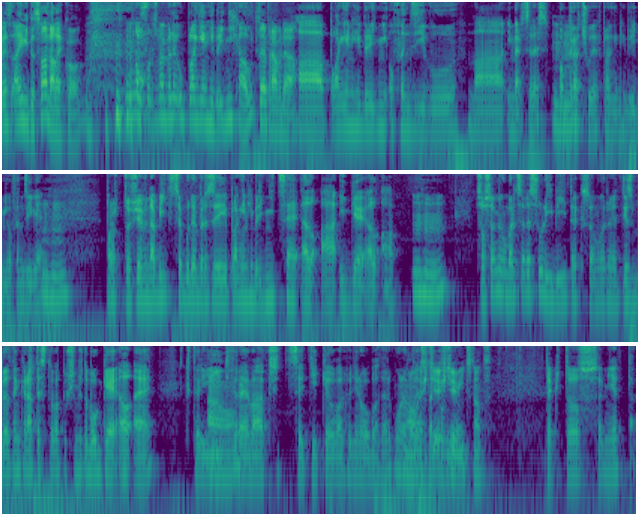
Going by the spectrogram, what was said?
RSI docela daleko. no, furt jsme byli u plug-in hybridních aut. To je pravda. A plug-in hybridní ofenzívu má i Mercedes. Mm-hmm. Pokračuje v plug-in hybridní ofenzívě. Mm-hmm. Protože v nabídce bude brzy plug-in hybridní CLA i GLA. Mm-hmm. Co se mi u Mercedesu líbí, tak samozřejmě ty jsi byl tenkrát testovat, tuším, že to bylo GLE, který, které má 30 kWh baterku. Nebo no, ještě, ještě víc snad tak to se mně tak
